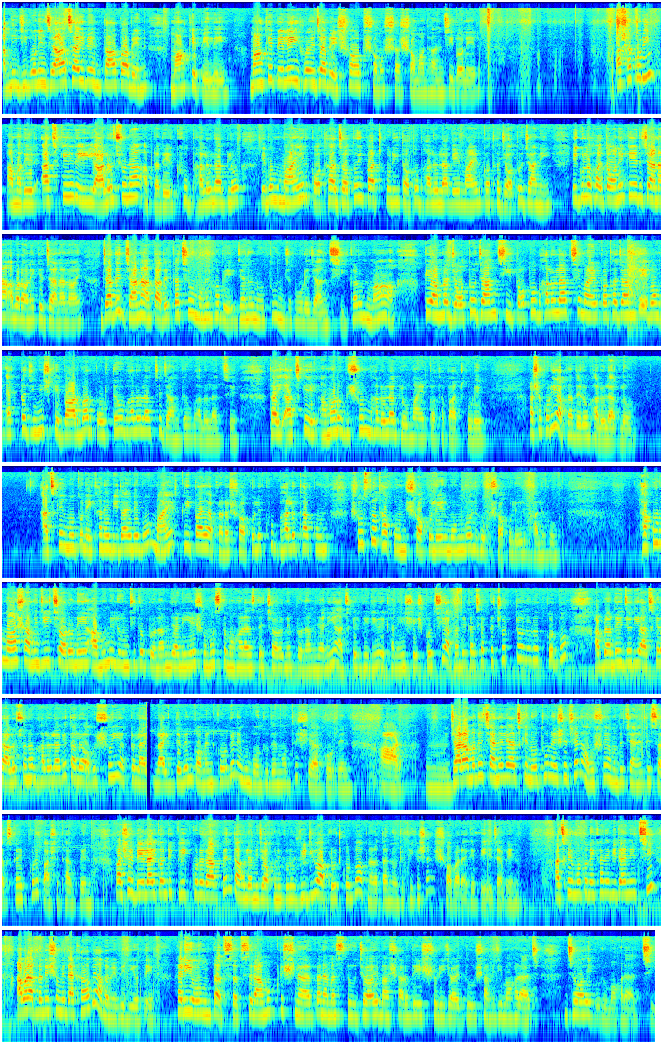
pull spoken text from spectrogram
আপনি জীবনে যা চাইবেন তা পাবেন, মাকে পেলে। মাকে পেলেই হয়ে যাবে সব সমস্যার সমাধান জীবনের। আশা করি আমাদের আজকের এই আলোচনা আপনাদের খুব ভালো লাগল এবং মায়ের কথা যতই পাঠ করি, তত ভালো লাগে। মায়ের কথা যত জানি, এগুলো হয়তো অনেকের জানা, আবার অনেকের জানা নয়। যাদের জানা, তাদের কাছেও মনে হবে যেন নতুন করে জানছি। কারণ মা কে আমরা যত জানছি, তত ভালো লাগছে মায়ের কথা জানতে এবং একটা জিনিসকে বারবার পড়তেও ভালো লাগছে, জানতেও ভালো লাগছে। তাই আজকে আমারও ভীষণ ভালো লাগল মায়ের কথা পাঠ করে। আশা করি আপনাদেরও ভালো লাগল। আজকের মতন এখানে বিদায় নেব। মায়ের কৃপায় আপনারা সকলে খুব ভালো থাকুন, সুস্থ থাকুন, সকলের মঙ্গল হোক, সকলের ভালো হোক। ঠাকুর মা স্বামীজির চরণে আভূমি লুণ্ঠিত প্রণাম জানিয়ে, সমস্ত মহারাজদের চরণে প্রণাম জানিয়ে আজকের ভিডিও এখানেই শেষ করছি। আপনাদের কাছে একটা ছোট্ট অনুরোধ করব। আপনাদের যদি আজকের আলোচনা ভালো লাগে, তাহলে অবশ্যই একটা লাইক লাইক দেবেন, কমেন্ট করবেন এবং বন্ধুদের মধ্যে শেয়ার করবেন। আর যারা আমাদের চ্যানেলে আজকে নতুন এসেছেন, অবশ্যই আমাদের চ্যানেলটি সাবস্ক্রাইব করে পাশে থাকবেন। পাশের বেল আইকনটি ক্লিক করে রাখবেন, তাহলে আমি যখনই কোনো ভিডিও আপলোড করব, আপনারা তার নোটিফিকেশন সবার আগে পেয়ে যাবেন। আজকের মতন এখানে বিদায় নিচ্ছি। আবার আপনাদের সঙ্গে দেখা হবে আগামী ভিডিওতে। হরি ওম তৎসৎ শ্রী রামকৃষ্ণ অর্পণামস্তু জয় মা শারদেশ্বরী, জয় তু স্বামীজি মহারাজ। জয় গুরু মহারাজ জি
